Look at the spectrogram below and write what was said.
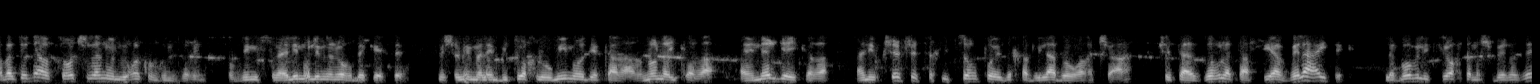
אבל אתה יודע, ההוצאות שלנו הם לא רק עובדים זרים. עובדים ישראלים עולים לנו הרבה כסף, משלמים עליהם ביטוח לאומי מאוד יקר, הארנונה יקרה, האנרגיה יקרה. אני חושב שצריך ליצור פה איזו חבילה בהוראת שעה, שתעזור לתעשייה ולהייטק לבוא ולצלוח את המשבר הזה,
